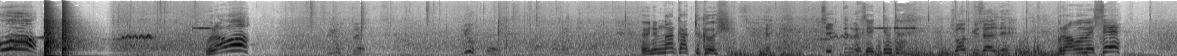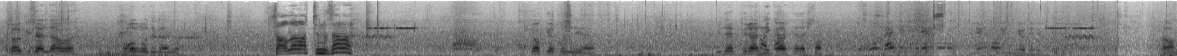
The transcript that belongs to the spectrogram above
Bravo! Bravo! Yuh be! Yuh be! Önümden kalktı kuş. Çektin mi? Çektim tabii. Çok güzeldi. Bravo Messi. Çok güzeldi ama olmadı galiba. Sağlam attınız ama. Çok yakındı ya. Bir de prenlik arkadaşlar. Ben dedim ileri doğru, ileri doğru gidiyor dedim. Tamam.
